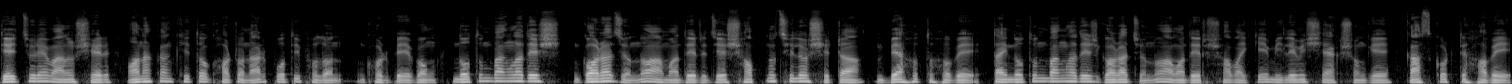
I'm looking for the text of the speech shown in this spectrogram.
দেশজুড়ে মানুষের অনাকাঙ্ক্ষিত ঘটনার প্রতিফলন ঘটবে এবং নতুন বাংলাদেশ গড়ার জন্য আমাদের যে স্বপ্ন ছিল সেটা ব্যাহত হবে। তাই নতুন বাংলাদেশ গড়ার জন্য আমাদের সবাইকে মিলেমিশে একসঙ্গে কাজ করতে হবে।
